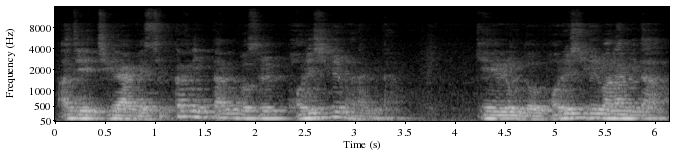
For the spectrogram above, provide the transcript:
아직 죄악의 습관이 있다는 것을 버리시길 바랍니다. 게으름도 버리시길 바랍니다.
